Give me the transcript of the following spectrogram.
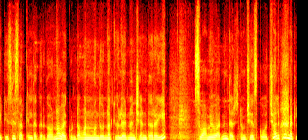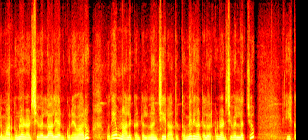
ఏటీసీ సర్కిల్ దగ్గరగా ఉన్న వైకుంఠం వన్ ముందు ఉన్న క్యూ లైన్ నుంచి ఎంటర్ అయ్యి స్వామివారిని దర్శనం చేసుకోవచ్చు. అలిపిరి మెట్ల మార్గంలో నడిచి వెళ్ళాలి అనుకునేవారు ఉదయం నాలుగు గంటల నుంచి రాత్రి తొమ్మిది గంటల వరకు నడిచి వెళ్ళొచ్చు. ఇక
